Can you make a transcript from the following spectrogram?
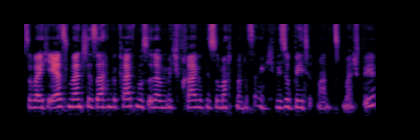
So weil ich erst manche Sachen begreifen muss oder mich frage, wieso macht man das eigentlich? Wieso betet man zum Beispiel?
